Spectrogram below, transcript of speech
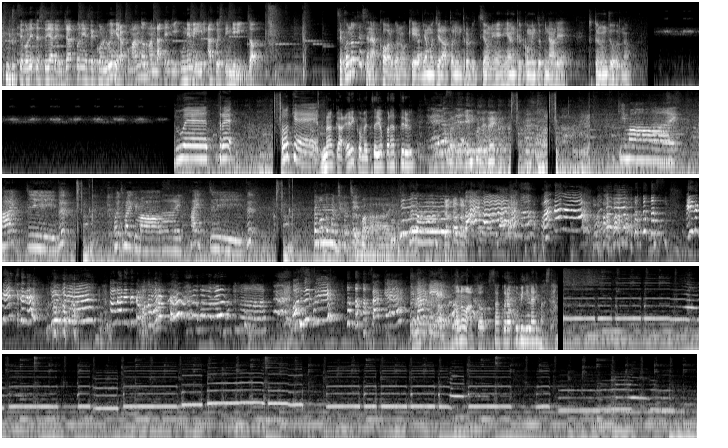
Se volete studiare il giapponese con lui mi raccomando mandategli un'email a questo indirizzo. Secondo te se ne accorgono che abbiamo girato l'introduzione e anche il commento finale tutto in un giorno? Due, tre. Ok. Nanka, eri come sei io paratteri Eri cos'è? まーすはいチーズもう一枚いきまはい。ーすはいチーズもっとこっちこっち。バイバイ じゃあ母さんみんな元気でね元気でね離れてた子供たちお寿司酒うなぎこの後桜首になりました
